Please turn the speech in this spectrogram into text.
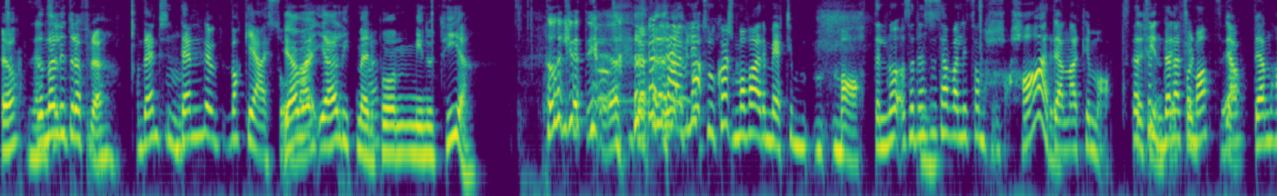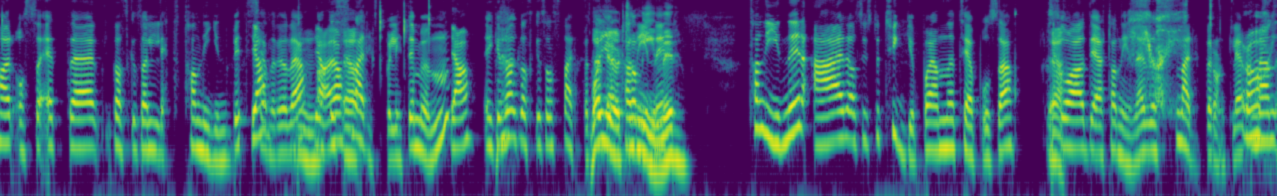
Ja, den er litt røffere. Den, den var ikke jeg så Jeg, jeg er litt mer på minuti, jeg. Den litt, ja. jeg vil jeg tro kanskje må være mer til mat eller noe. Altså, den syns jeg var litt sånn hard. Den er til mat. Den definitivt. den er til mat, ja. Den har også et uh, ganske sånn lett tanninbit, Ja. kjenner dere det? Mm. Ja, ja. det snerper litt i munnen. Ja. Ikke sant? Ganske sånn snerpete. Hva gjør tanniner? Tanniner er, altså hvis du tygger på en tepose, Ja. så det er tanniner. Det snerper ordentlig. Men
